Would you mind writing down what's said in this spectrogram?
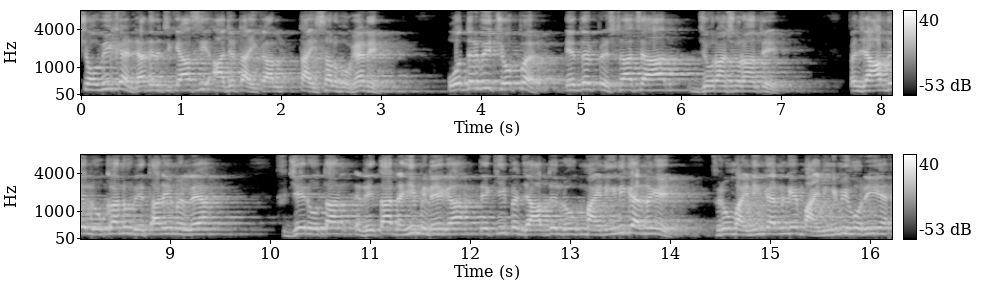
24 ਘੰਟਿਆਂ ਦੇ ਵਿੱਚ ਕਿਹਾ ਸੀ, ਅੱਜ 2.5 ਕਾਲ 2.5 ਸਾਲ ਹੋ ਗਏ ਨੇ। ਉਧਰ ਵੀ ਚੁੱਪ, ਇੱਧਰ ਭ੍ਰਿਸ਼ਟਾਚਾਰ ਜੋਰਾਂ ਸ਼ੋਰਾਂ ਤੇ। ਪੰਜਾਬ ਦੇ ਲੋਕਾਂ ਨੂੰ ਰੇਤਾ ਨਹੀਂ ਮਿਲ ਰਿਹਾ। ਜੇ ਰੋਤਾ, ਰੇਤਾ ਨਹੀਂ ਮਿਲੇਗਾ, ਤੇ ਕੀ ਪੰਜਾਬ ਦੇ ਲੋਕ ਮਾਈਨਿੰਗ ਨਹੀਂ ਕਰਨਗੇ? ਫਿਰ ਉਹ ਮਾਈਨਿੰਗ ਕਰਨਗੇ, ਮਾਈਨਿੰਗ ਵੀ ਹੋ ਰਹੀ ਹੈ।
